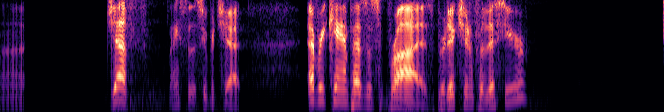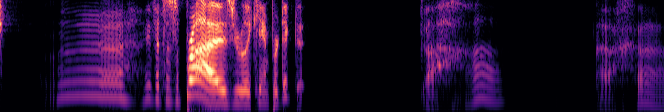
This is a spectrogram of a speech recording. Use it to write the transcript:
Uh, Jeff, thanks for the super chat. Every camp has a surprise. Prediction for this year? Uh, if it's a surprise, you really can't predict it. Aha. Uh-huh. Aha. Uh-huh.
